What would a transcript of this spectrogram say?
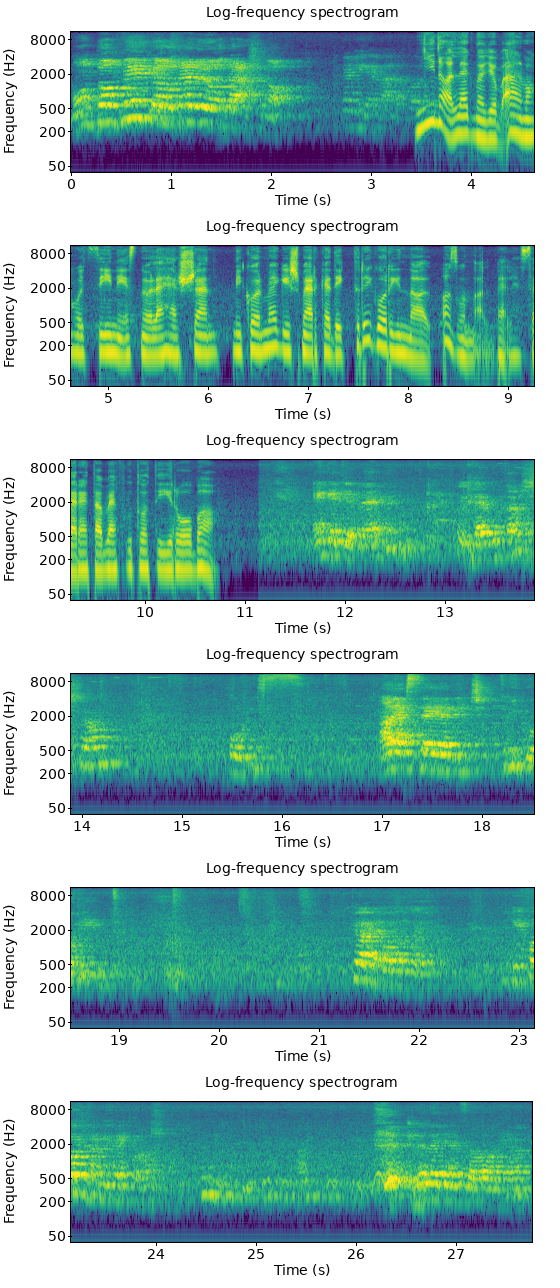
Mondom, vége az előadásnak! Nina a legnagyobb álma, hogy színésznő lehessen. Mikor megismerkedik Trigorinnal, azonnal beleszeret a befutott íróba. Engedje meg, hogy bemutassam Boris Alexejevics Trigorint. Követő voltak vagyok. Én műveit olvasom. Ne legyen zavarja.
